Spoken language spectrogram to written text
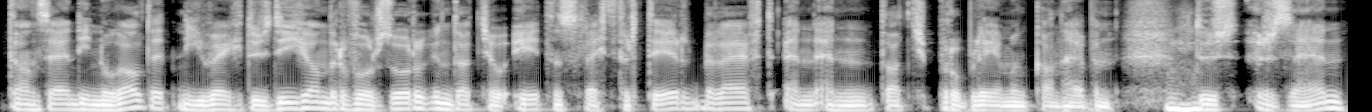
Dan zijn die nog altijd niet weg. Dus die gaan ervoor zorgen dat jouw eten slecht verteerd blijft en, en dat je problemen kan hebben. Mm -hmm. Dus er zijn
